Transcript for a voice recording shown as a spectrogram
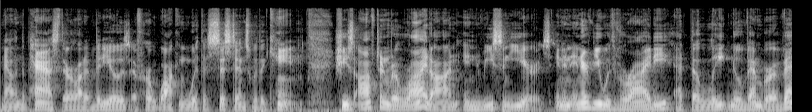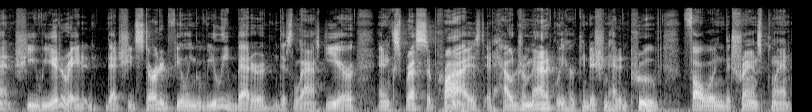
Now, in the past, there are a lot of videos of her walking with assistance with a cane. She's often relied on in recent years. In an interview with Variety at the late November event, she reiterated that she'd started feeling really better this last year and expressed surprise at how dramatically her condition had improved following the transplant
